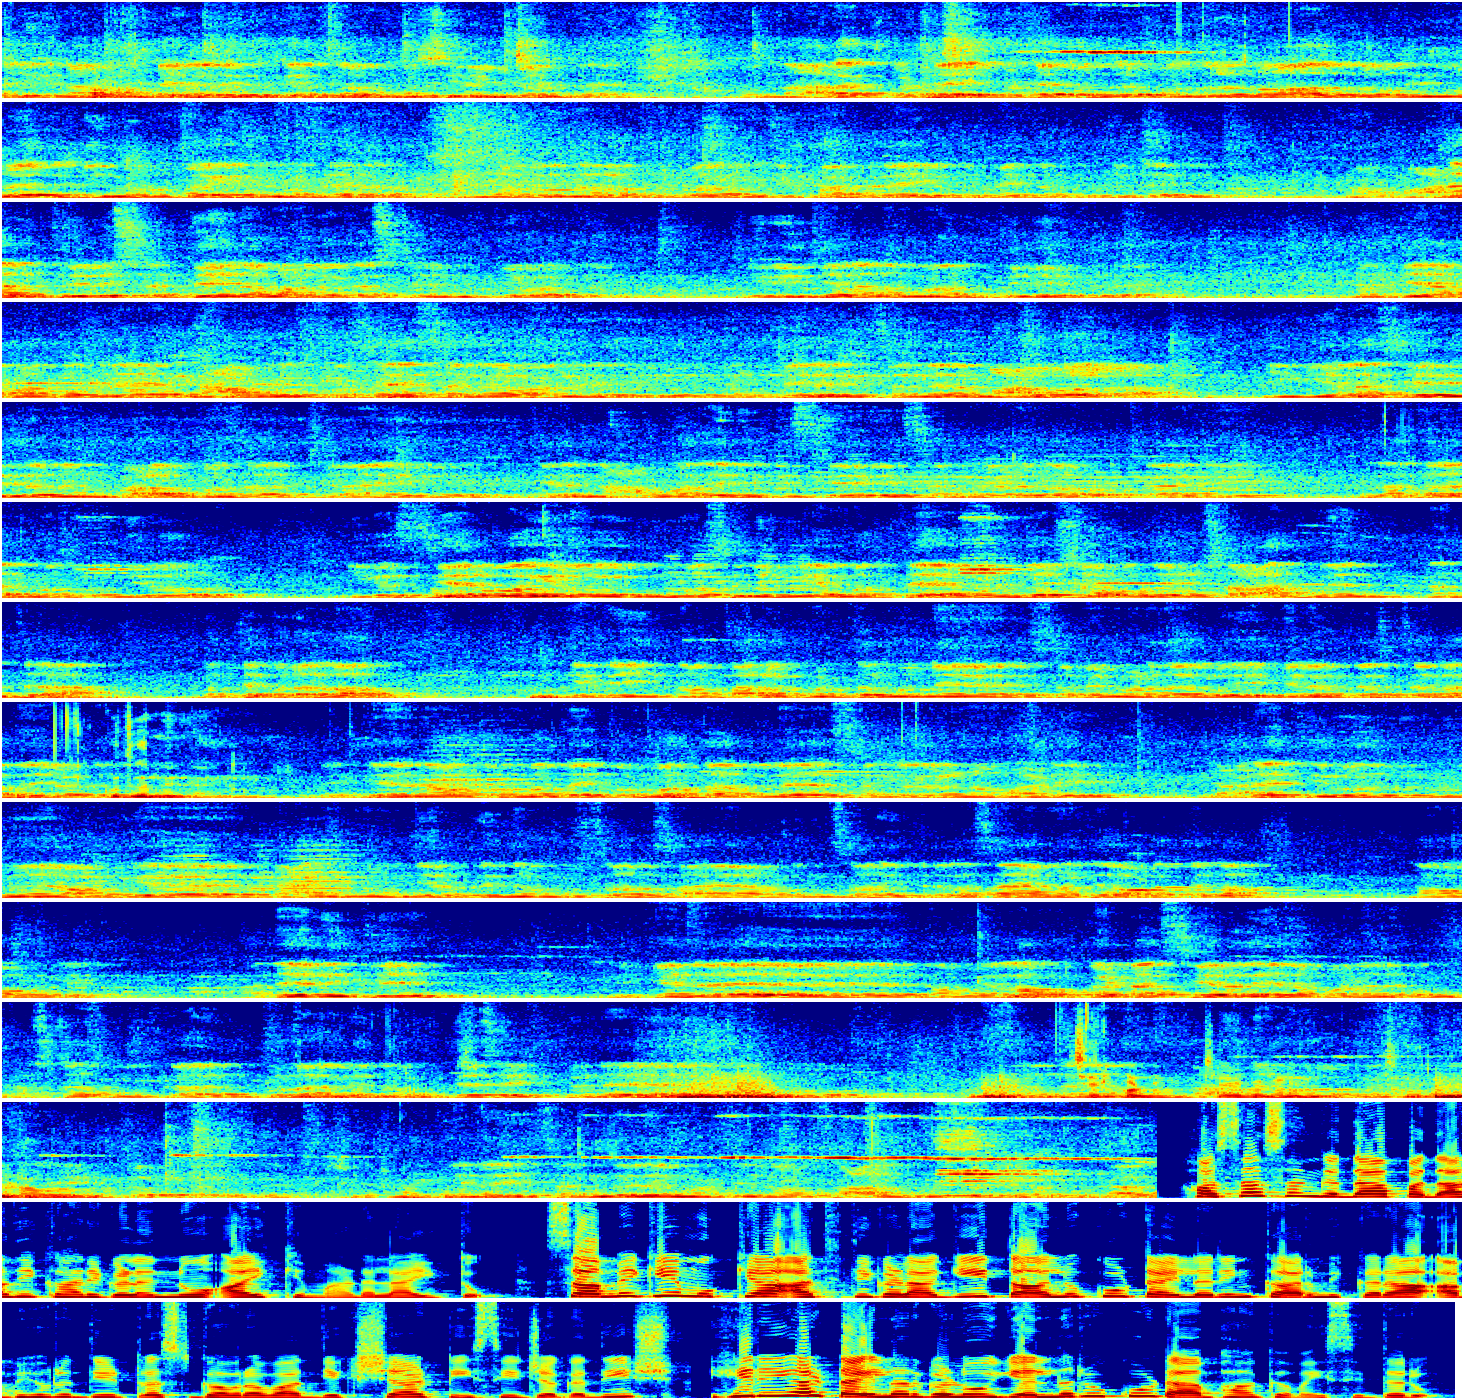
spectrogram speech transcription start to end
ಈಗ ನಾವು ಟೈಲರಿಂಗ್ ಕೆಲಸ ಮಿಷಿನ್ ಇಟ್ಕೊಂಡ್ರೆ ಒಂದು ನಾಲ್ಕು ಬಟ್ಟೆ, ಐದು ಬಟ್ಟೆ ಬಂದರೆ ಬಂದ್ರೂ ಅದ್ರದ್ದು ಒಂದು ನೂರೈದು ಇನ್ನೂರು ರೂಪಾಯಿಗೆ ಮಾಡ್ತಾ ಇದ್ದಾರೆ. ಮೂವತ್ತು ನಲ್ವತ್ತು ರೂಪಾಯಿ, ಒಂದು ಇಪ್ಪತ್ತೈದು ಐವತ್ತು ರೂಪಾಯಿ ಅಂತ ಕುಡಿತಾ ಇದ್ದೀವಿ ನಾವು ಮಾಡೋ ವೃತ್ತಿಯಲ್ಲಿ ಶ್ರದ್ಧೆಯಿಂದ ಮಾಡಬೇಕಷ್ಟೇ ಮುಖ್ಯವಾಗಿ. ಈ ರೀತಿಯೆಲ್ಲ ನಮ್ಮ ವೃತ್ತಿಲಿ ಇರ್ತದೆ. ಮತ್ತೇನಪ್ಪ ಅಂತಂದರೆ ನಾವು ಸ್ವಸಹಾಯ ನಮ್ಮ ಟೈಲರಿಂಗ್ ಸಂಘನ ಮಾಡುವಾಗ ಈಗ ಎಲ್ಲ ಸೇರಿದ್ರೆ ನಂಗೆ ಭಾಳ ಹುಮ್ಮಸ ಚೆನ್ನಾಗಿದೆ ಯಾಕೆಂದರೆ ನಾವು ಅದೇ ರೀತಿ ಸೇರಿ ಸಂಘಗಳೆಲ್ಲ ಒಟ್ಟಾಗಿ ಎಲ್ಲ ಥರ ಅನುಮತಿ ಹೊಂದಿರೋರು ಈಗ ಸೇರುವಾಗಿರೋ ಹುಮ್ಮಸ್ಸು ನಿಮಗೆ ಮತ್ತೆ ಒಂದು ವರ್ಷ ಒಂದೂವರೆ ವರ್ಷ ಆದ್ಮೇಲೆ ನಂತರ ಮತ್ತೆ ಬರಲ್ಲ ಅದು. ಯಾಕೆಂದ್ರೆ ಈಗ ನಾವು ತಾಲೂಕು ಮಟ್ಟದಲ್ಲಿ ಮೊನ್ನೆ ಸಭೆ ಮಾಡಿದಾಗ ಎಂ ಎಲ್ ಎ ಕಳಿಸ್ತಾರೆ ಅದೇ ಹೇಳ್ತಾರೆ ಯಾಕೆಂದ್ರೆ ನಾವು ತೊಂಬತ್ತೈದು ತೊಂಬತ್ತಾರಲ್ಲೇ ಸಂಘಗಳನ್ನ ಮಾಡಿ ಯಾರೇ ತೀರೋದ್ರೂ ಅವ್ರಿಗೆ ಮ್ಯಾಕ್ಸಿಮಮ್ ಒಂದು ಎರಡರಿಂದ ಮೂರು ಸಾವಿರ ಸಹಾಯ ಒಂದು ಸಾವಿರ ಈ ಥರ ಎಲ್ಲ ಸಹಾಯ ಮಾಡ್ತೀವಿ ಅವತ್ತೆಲ್ಲ ನಾವು ಅವ್ರಿಗೆ. ಅದೇ ರೀತಿ ಯಾಕೆಂದ್ರೆ ನಾವೆಲ್ಲ ಒಗ್ಗಟ್ಟಾಗಿ ಸೇರೋದು ಏನಪ್ಪ ಅಂದ್ರೆ ಒಂದು ಕಷ್ಟ ಸುಖ ಅನುಕೂಲ ಆಗಲಿ ಅನ್ನೋ ಉದ್ದೇಶ ಇಟ್ಕೊಂಡೆ ಸೇರ್ಕೊಂಡು ಸೇರ್ಬೇಕು ಹೊಸ ಸಂಘದ ಪದಾಧಿಕಾರಿಗಳನ್ನು ಆಯ್ಕೆ ಮಾಡಲಾಯಿತು. ಸಭೆಗೆ ಮುಖ್ಯ ಅತಿಥಿಗಳಾಗಿ ತಾಲೂಕು ಟೈಲರಿಂಗ್ ಕಾರ್ಮಿಕರ ಅಭಿವೃದ್ಧಿ ಟ್ರಸ್ಟ್ ಗೌರವಾಧ್ಯಕ್ಷ ಟಿಸಿ ಜಗದೀಶ್, ಹಿರಿಯ ಟೈಲರ್ಗಳು ಎಲ್ಲರೂ ಕೂಡ ಭಾಗವಹಿಸಿದ್ದರು.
